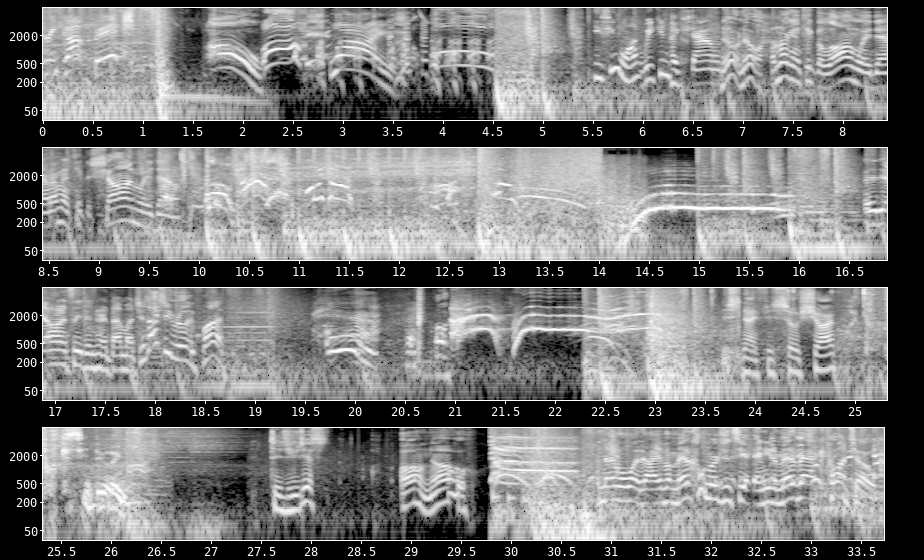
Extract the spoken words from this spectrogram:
Drink up, bitch. Oh! oh! Why? Oh! If you want, we can hike down. No, no, I'm not gonna take the long way down. I'm gonna take the Sean way down. Oh my god! Oh my It honestly didn't hurt that much. It was actually really fun. Oh! This knife is so sharp. What the fuck is he doing? Did you just... Oh, no. 911, I have a medical emergency. I need a medevac pronto.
